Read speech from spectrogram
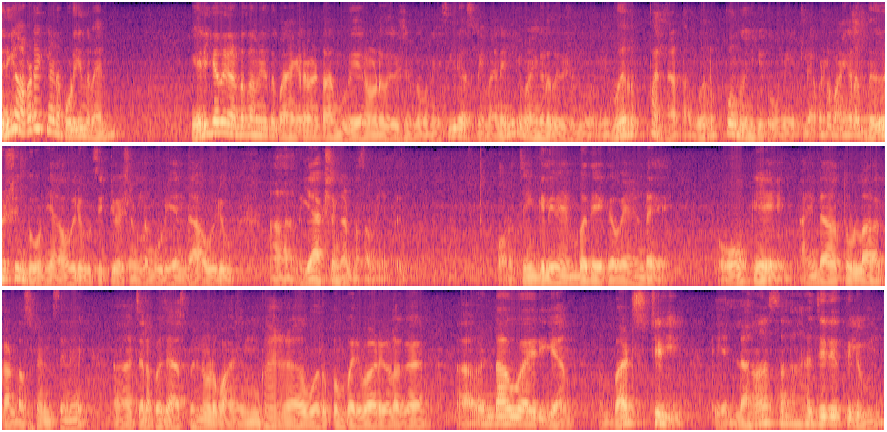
എനിക്ക് അവിടെയൊക്കെയാണ് പൊളിയുന്നത് മാൻ എനിക്കത് കണ്ട സമയത്ത് ഭയങ്കരമായിട്ട് ആ മുടിയനോട് ദേഷ്യം തോന്നി. സീരിയസ്ലി മാൻ എനിക്ക് ഭയങ്കര ദേഷ്യം തോന്നി. വെറുപ്പല്ല കേട്ടോ വെറുപ്പൊന്നും എനിക്ക് തോന്നിയിട്ടില്ല. പക്ഷെ ഭയങ്കര ദേഷ്യം തോന്നി ആ ഒരു സിറ്റുവേഷനിലെ മുടിയന്റെ ആ ഒരു റിയാക്ഷൻ കണ്ട സമയത്ത്. കുറച്ചെങ്കിലും എമ്പതിയൊക്കെ വേണ്ടേ? ഓക്കെ. അതിന്റെ അകത്തുള്ള കണ്ടസ്റ്റൻസിന് ചിലപ്പോൾ ജാസ്മിനോട് ഭയങ്കര വെറുപ്പും പരിപാടികളൊക്കെ ഉണ്ടാവുമായിരിക്കാം. ബട്ട് സ്റ്റിൽ എല്ലാ സാഹചര്യത്തിലും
